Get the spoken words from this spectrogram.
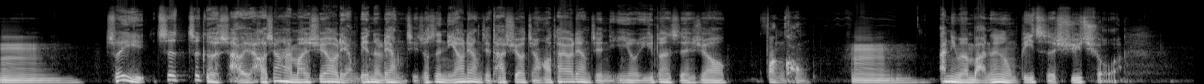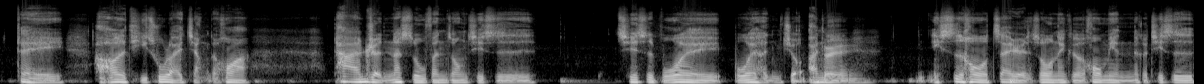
嗯，所以这这个好好像还蛮需要两边的谅解，就是你要谅解他需要讲话，他要谅解你有一段时间需要放空，嗯，啊，你们把那种彼此的需求啊。得好好的提出来讲的话，他忍那十五分钟，其实其实不会不会很久啊。你你事后再忍受那个后面那个，其实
